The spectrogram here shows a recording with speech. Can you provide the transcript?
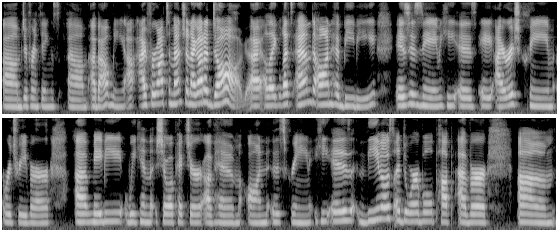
um, different things um, about me. I-, I, forgot to mention I got a dog. I, like let's end on Habibi is his name. He is a Irish cream retriever. Uh, maybe we can show a picture of him on the screen. He is the most adorable pup ever. Um,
